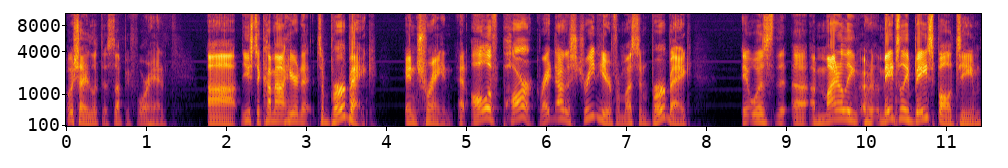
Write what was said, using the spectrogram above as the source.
I wish I looked this up beforehand. Uh, used to come out here to, to Burbank and train at Olive Park, right down the street here from us in Burbank. It was the, uh, a minor league, major league baseball team.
